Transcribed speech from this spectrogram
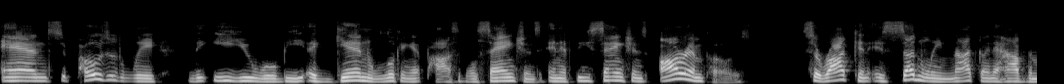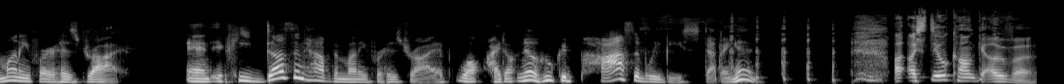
and supposedly the EU will be again looking at possible sanctions. And if these sanctions are imposed, Sirotkin is suddenly not going to have the money for his drive. And if he doesn't have the money for his drive, well, I don't know who could possibly be stepping in. I, I still can't get over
